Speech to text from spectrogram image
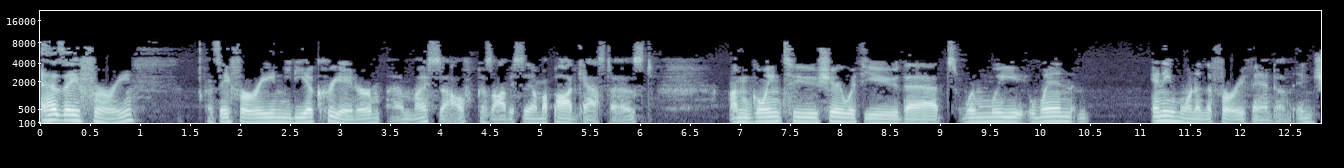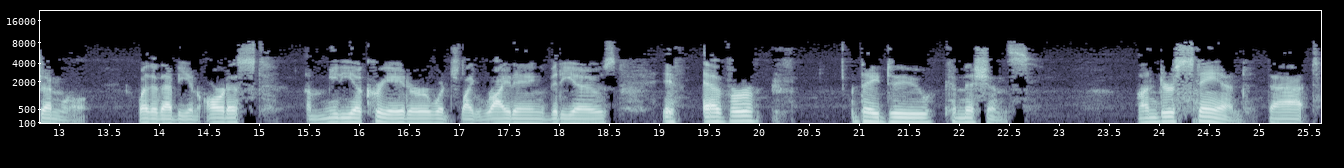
as a furry, as a furry media creator uh, myself, because obviously I'm a podcast host, I'm going to share with you that when we, when anyone in the furry fandom in general, whether that be an artist, a media creator, which like writing, videos, if ever they do commissions, understand that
